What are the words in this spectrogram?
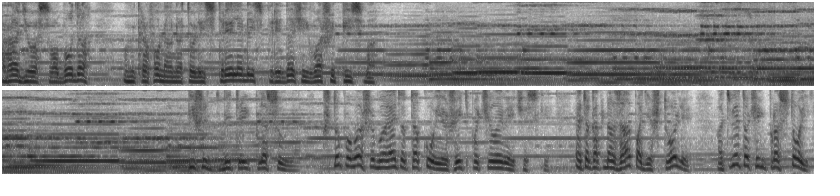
Радио «Свобода». У микрофона Анатолий Стреляный с передачей «Ваши письма». Пишет Дмитрий Плясуля. Что, по-вашему, это такое жить по-человечески? Это как на Западе, что ли? Ответ очень простой.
